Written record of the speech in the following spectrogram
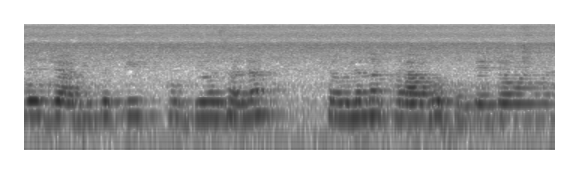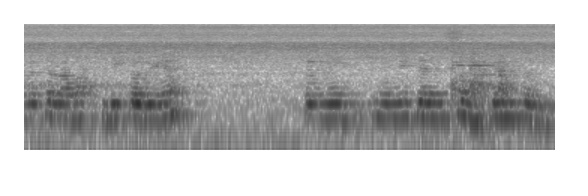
काय ज्वारीचं पीठ खूप दिवस झालं ठेवलं ना खराब होतं त्याच्यामुळे म्हणलं त्याला भाकरी करूया. तर मी मी त्यांनी संपेल तरी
